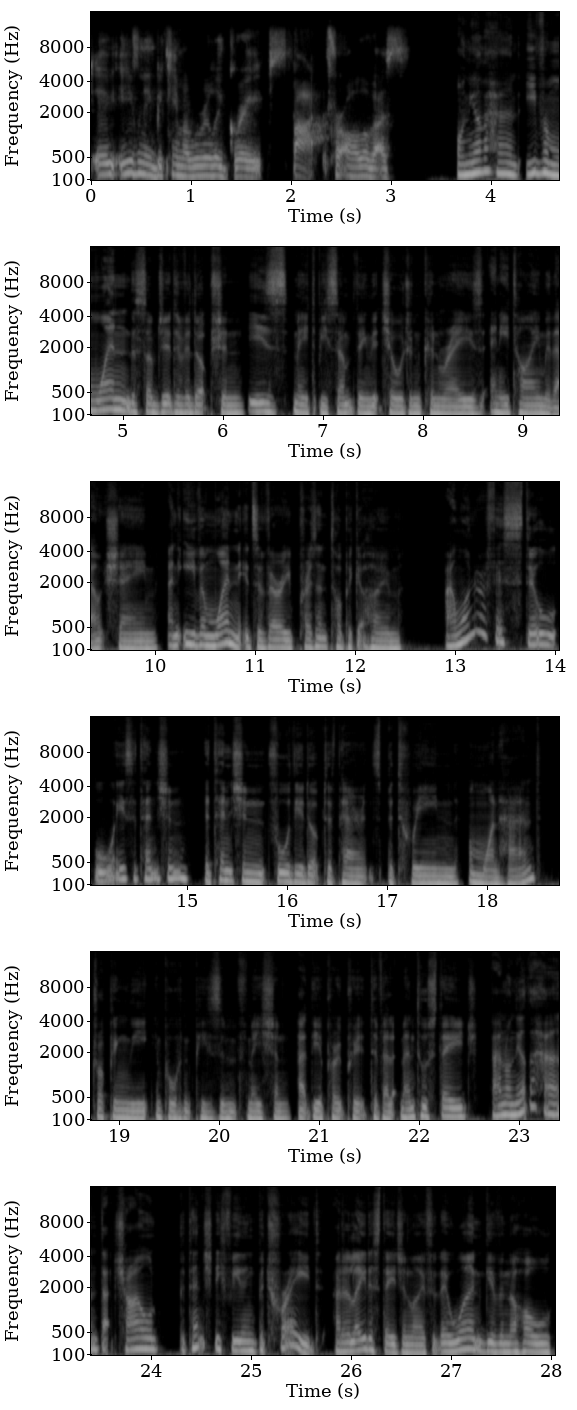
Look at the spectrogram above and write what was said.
evening became a really great spot for all of us. On the other hand, even when the subject of adoption is made to be something that children can raise anytime without shame, and even when it's a very present topic at home, I wonder if there's still always attention, attention for the adoptive parents between, on one hand, dropping the important pieces of information at the appropriate developmental stage, and on the other hand, that child potentially feeling betrayed at a later stage in life that they weren't given the whole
